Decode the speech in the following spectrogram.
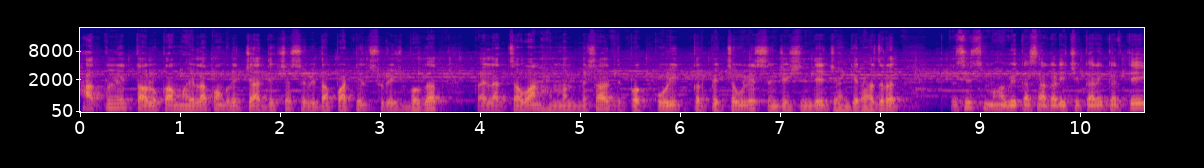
हाकलणी तालुका महिला काँग्रेसच्या अध्यक्षा सविता पाटील सुरेश भगत कैलास चव्हाण हनुमंत मिसाळ दीपक कोळी कल्पेश चौले संजय शिंदे जहांगीर हजरत. तसेच महाविकास आघाडीचे कार्यकर्ते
